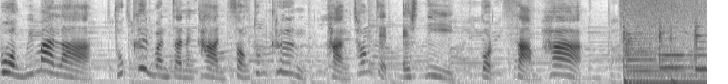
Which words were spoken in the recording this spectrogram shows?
บ่วงวิมาลา ทุกคืนวันจันทร์อังคาร2ทุ่มครึ่ง ทางช่อง 7 HD กด 35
